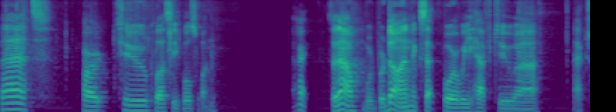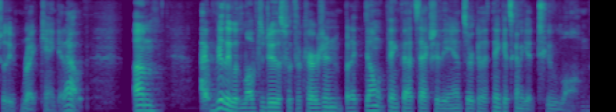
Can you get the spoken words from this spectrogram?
That part two plus equals one. All right, so now we're, we're done except for we have to uh, actually write can't get out. Um, I really would love to do this with recursion, but I don't think that's actually the answer because I think it's going to get too long.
